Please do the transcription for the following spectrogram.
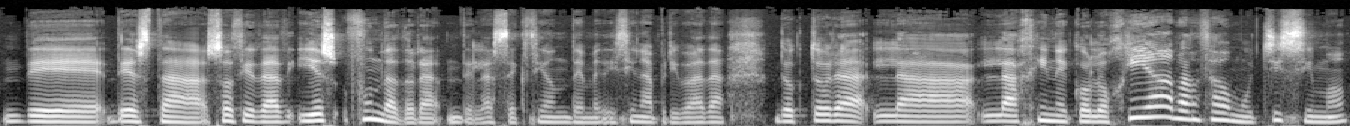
de, esta sociedad y es fundadora de la sección de medicina privada. Doctora, la, la ginecología ha avanzado muchísimo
